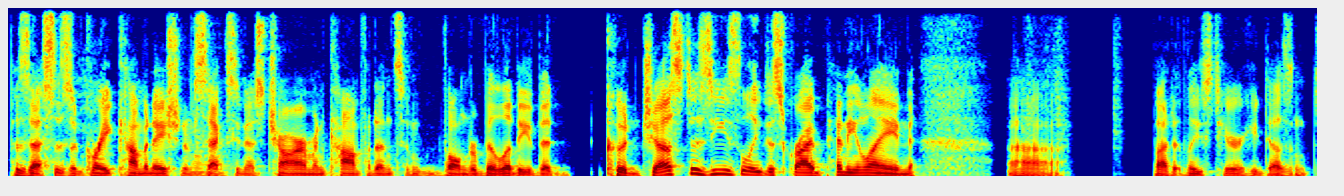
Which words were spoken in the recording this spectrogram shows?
possesses a great combination of sexiness, charm, and confidence and vulnerability that could just as easily describe Penny Lane. Uh, but at least here he doesn't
